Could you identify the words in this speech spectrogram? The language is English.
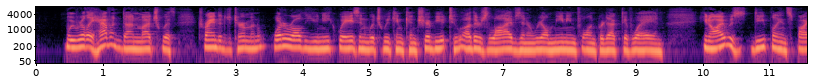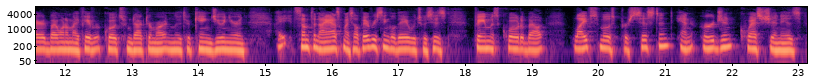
we really haven't done much with trying to determine what are all the unique ways in which we can contribute to others' lives in a real meaningful and productive way. And you know, I was deeply inspired by one of my favorite quotes from Dr. Martin Luther King Jr. And it's something I ask myself every single day, which was his famous quote about life's most persistent and urgent question is,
